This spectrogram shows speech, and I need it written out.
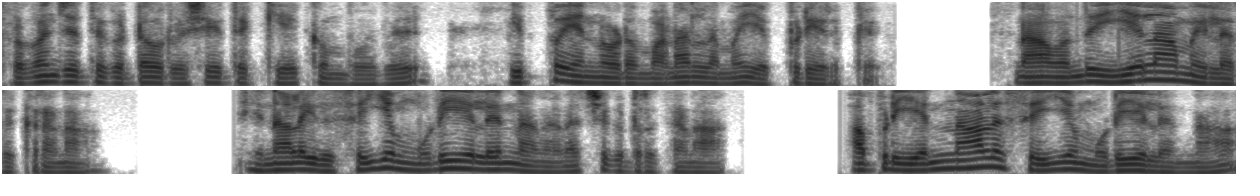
பிரபஞ்சத்துக்கிட்ட ஒரு விஷயத்தை கேட்கும்போது இப்போ என்னோட மனநிலைமை எப்படி இருக்கு? நான் வந்து இயலாமையில் இருக்கிறேனா? என்னால் இது செய்ய முடியலைன்னு நான் நினச்சிக்கிட்டு இருக்கேனா? அப்படி என்னால் செய்ய முடியலன்னா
